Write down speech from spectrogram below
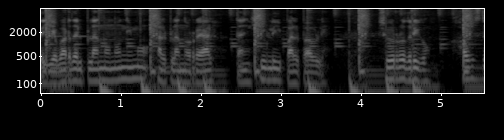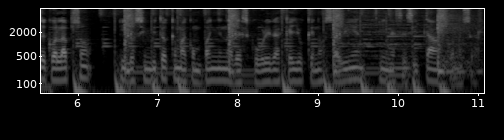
de llevar del plano anónimo al plano real, tangible y palpable. Soy Rodrigo, host de Colapso, y los invito a que me acompañen a descubrir aquello que no sabían y necesitaban conocer.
